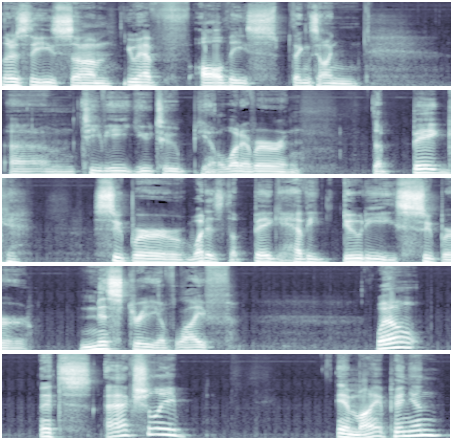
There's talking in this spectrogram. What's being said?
there's these um, you have all these things on um, TV, YouTube, you know, whatever, and the big super what is the big heavy duty super mystery of life? Well, it's actually in my opinion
